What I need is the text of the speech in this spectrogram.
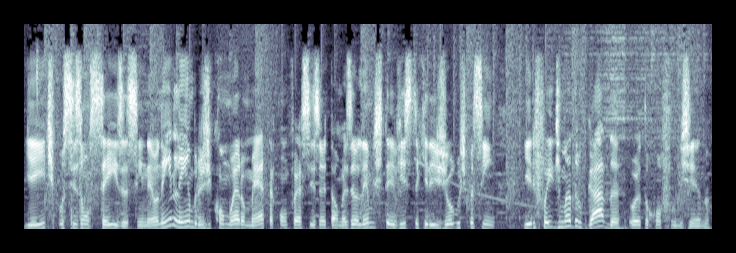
E aí, tipo, Season 6, assim, né? Eu nem lembro de como era o meta, como foi a Season e tal, mas eu lembro de ter visto aquele jogo, tipo assim, e ele foi de madrugada, ou eu tô confundindo?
